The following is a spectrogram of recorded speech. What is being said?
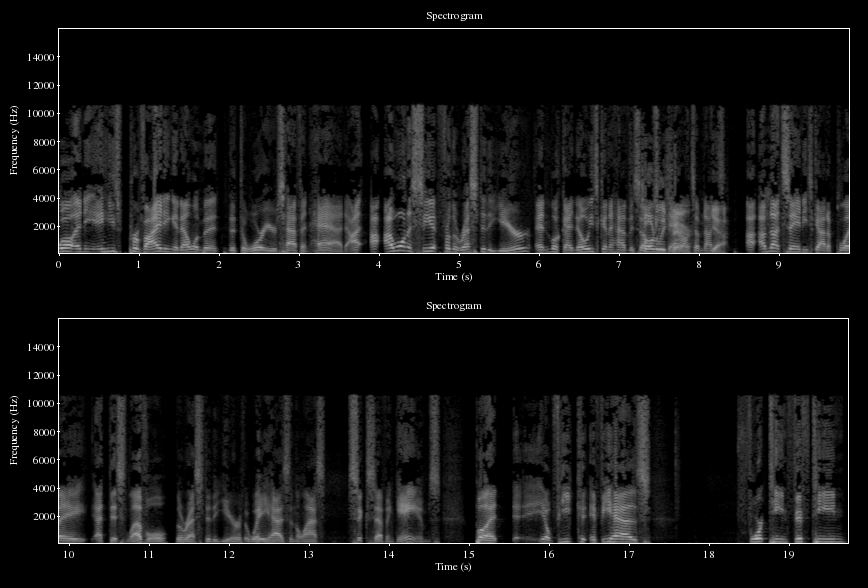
Well, and he's providing an element that the Warriors haven't had. I, I, I want to see it for the rest of the year. And look, I know he's going to have his ups totally and downs. Fair. I'm not. Yeah. I, I'm not saying he's got to play at this level the rest of the year, the way he has in the last six, seven games. But eh, you know, if he if he has 14, 15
